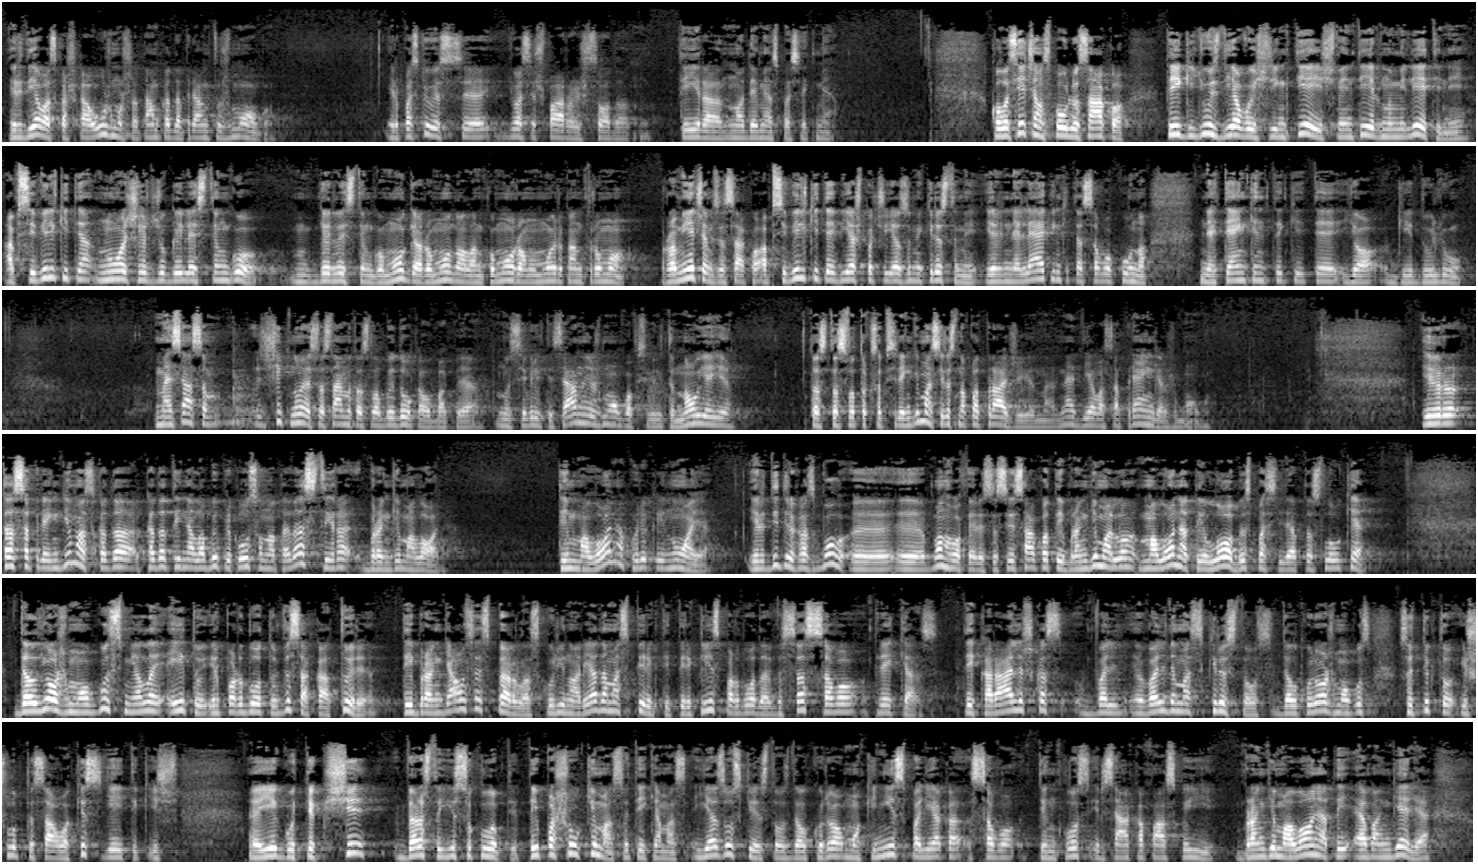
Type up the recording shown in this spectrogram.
Ir Dievas kažką užmuša tam, kad aprengtų žmogų. Ir paskui jis e, juos išvaro iš sodo. Tai yra nuodėmės pasiekmė. Kolosiečiams Paulius sako, taigi jūs Dievo išrinktieji, šventieji ir numylėtiniai, apsivilkite nuoširdžių gailestingu, gailestingumu, gerumu, nuolankumu, romumu ir kantrumu. Romiečiams jis sako, apsivilkite viešpačiu Jėzumi Kristumi ir nelepinkite savo kūno, netenkinkite jo gaidulių. Mes esam, šiaip Naujas Testamentas labai daug kalba apie nusivilti senąjį žmogų, apsivilti naująjį tas, tas va, toks apsirengimas ir jis nuo pat pradžio, ar ne, Dievas aprengia žmogų. Ir tas aprengimas, kada, kada tai nelabai priklauso nuo tavęs, tai yra brangi malonė. Tai malonė, kuri kainuoja. Ir Didrichas e, e, Bonhoferis, jisai sako, tai brangi malonė, tai lobis paslėptas laukia. Dėl jo žmogus mielai eitų ir parduotų visą, ką turi, Tai brangiausias perlas, kurį norėdamas pirkti, pirklys parduoda visas savo prekes. Tai karališkas valdymas Kristaus, dėl kurio žmogus sutiktų išlūpti savo akis, jei tik iš, e, jeigu tik ši verstų jį suklupti. Tai pašaukimas suteikiamas Jėzaus Kristaus, dėl kurio mokinys palieka savo tinklus ir seka paskui jį. Brangi malonė tai Evangelija,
